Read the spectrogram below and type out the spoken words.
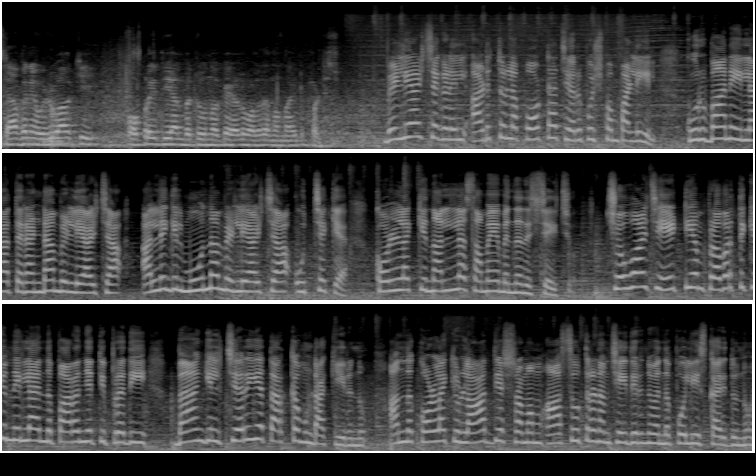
സ്റ്റാഫിനെ ഒഴിവാക്കി ഓപ്പറേറ്റ് ചെയ്യാൻ പറ്റുമെന്നൊക്കെ അയാൾ വളരെ നന്നായിട്ട് പഠിച്ചു. വെള്ളിയാഴ്ചകളിൽ അടുത്തുള്ള പോട്ട ചെറുപുഷ്പം പള്ളിയിൽ കുർബാനയില്ലാത്ത രണ്ടാം വെള്ളിയാഴ്ച അല്ലെങ്കിൽ മൂന്നാം വെള്ളിയാഴ്ച ഉച്ചയ്ക്ക് കൊള്ളയ്ക്ക് നല്ല സമയമെന്ന് നിശ്ചയിച്ചു. ചൊവ്വാഴ്ച എ ടി എം പ്രവർത്തിക്കുന്നില്ല എന്ന് പറഞ്ഞെത്തി പ്രതി ബാങ്കിൽ ചെറിയ തർക്കമുണ്ടാക്കിയിരുന്നു. അന്ന് കൊള്ളയ്ക്കുള്ള ആദ്യ ശ്രമം ആസൂത്രണം ചെയ്തിരുന്നുവെന്ന് പോലീസ് കരുതുന്നു.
